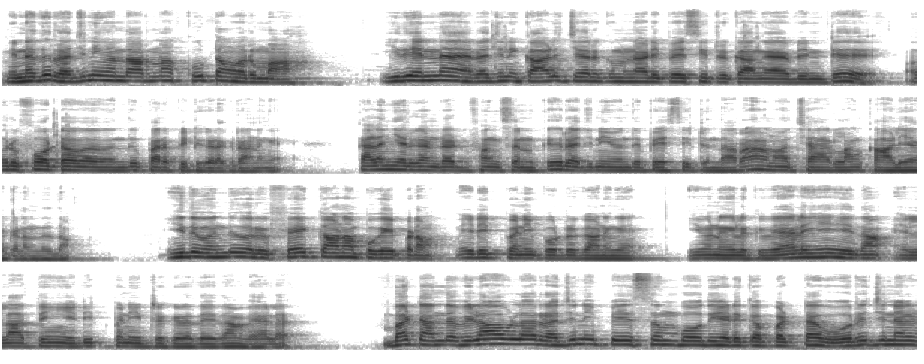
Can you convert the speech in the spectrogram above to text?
என்னது ரஜினி வந்தாருன்னா கூட்டம் வருமா? இது என்ன ரஜினி காலிச்சேருக்கு முன்னாடி பேசிகிட்டு இருக்காங்க அப்படின்ட்டு ஒரு ஃபோட்டோவை வந்து பரப்பிட்டு கிடக்குறானுங்க. கலைஞர் ஹண்ட்ரட் ஃபங்க்ஷனுக்கு ரஜினி வந்து பேசிகிட்டு இருந்தாராம் ஆனால் சேர்லாம் காலியாக கிடந்தது இது வந்து ஒரு ஃபேக்கான புகைப்படம் எடிட் பண்ணி போட்டிருக்கானுங்க. இவனுங்களுக்கு வேலையே இதான் எல்லாத்தையும் எடிட் பண்ணிகிட்டு இருக்கிறதே தான் வேலை. பட் அந்த விழாவில் ரஜினி பேசும்போது எடுக்கப்பட்ட ஒரிஜினல்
